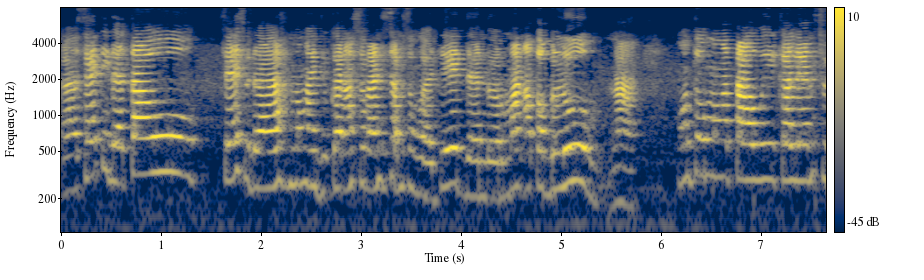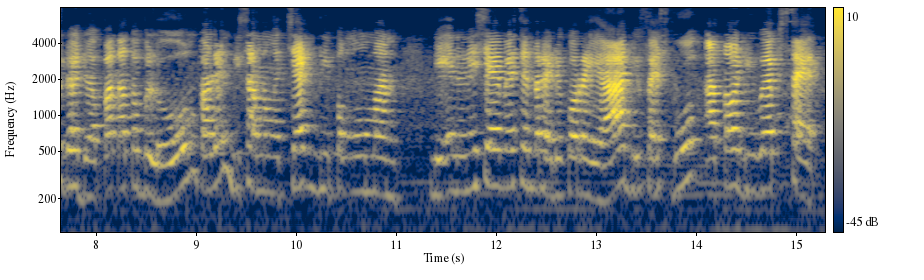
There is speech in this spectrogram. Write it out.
eh, saya tidak tahu saya sudah mengajukan asuransi Samsung Wajid dan Dorman atau belum. Nah, untuk mengetahui kalian sudah dapat atau belum, kalian bisa mengecek di pengumuman di Indonesia EPS Center Korea, di Facebook atau di website.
